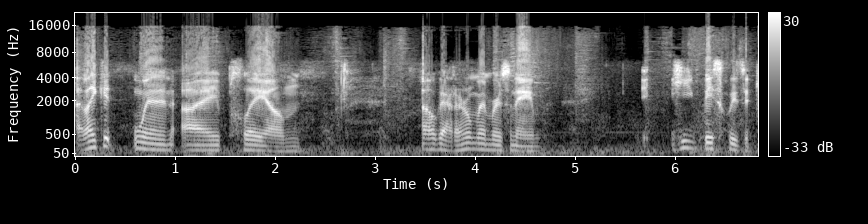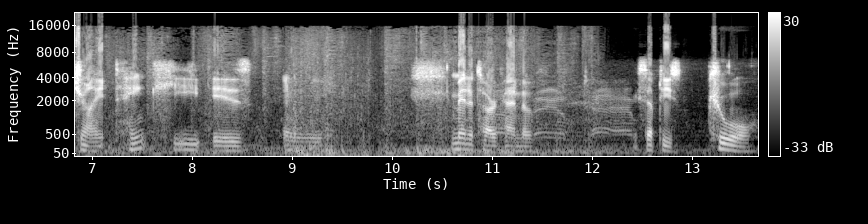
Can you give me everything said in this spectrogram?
I like it when I play, um... Oh god, I don't remember his name. He basically is a giant tank. He is a Minotaur kind of. Except he's cool.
